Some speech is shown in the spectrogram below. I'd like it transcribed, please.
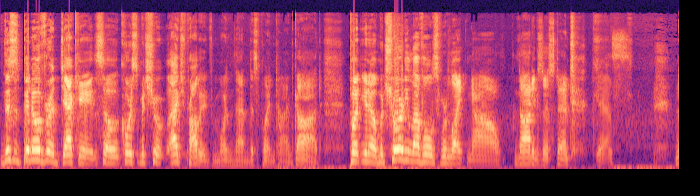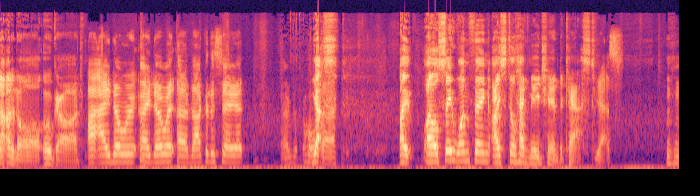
this has been over a decade, so of course mature. Actually, probably even more than that at this point in time. God, but you know, maturity levels were like no, not existent, Yes. not at all. Oh God. I, I know it. I know it. I'm not going to say it. I'm going to hold Yes. back. I I'll say one thing. I still had Mage Hand to cast. Yes. Mm-hmm.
